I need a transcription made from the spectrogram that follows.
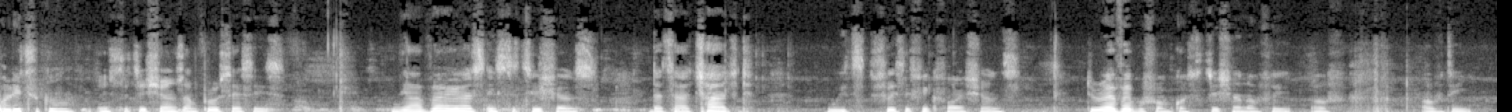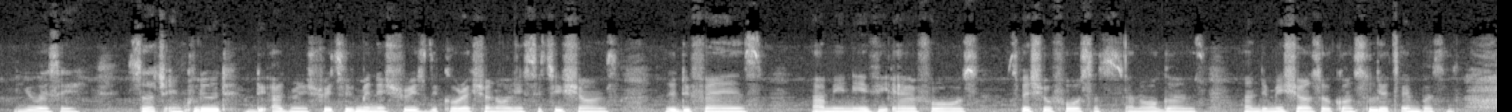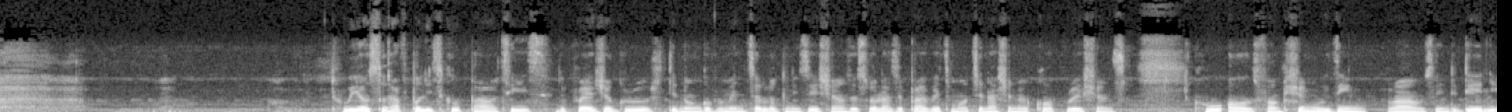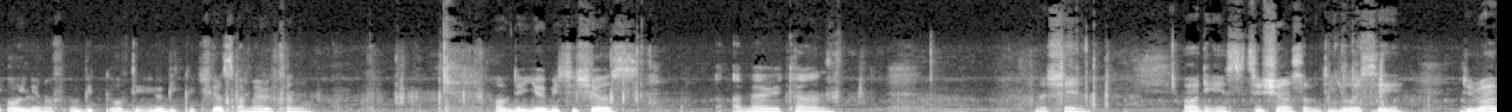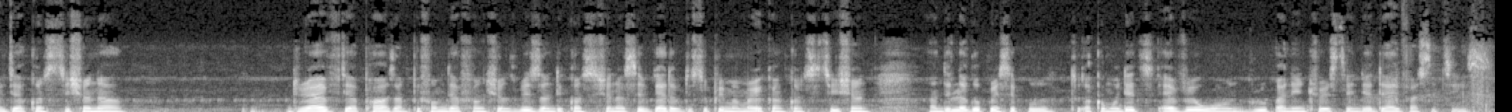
Political institutions and processes. There are various institutions that are charged with specific functions derivable from constitution of, a, of, of the USA. Such include the administrative ministries, the correctional institutions, the defense, army, navy, air force, special forces and organs, and the missions or consulate embassies. We also have political parties, the pressure groups, the non governmental organizations, as well as the private multinational corporations, who all function within rounds in the daily oiling of, of the ubiquitous American of the ubiquitous American machine. All the institutions of the USA derive their constitutional derive their powers and perform their functions based on the constitutional safeguard of the Supreme American Constitution and the legal principle to accommodate everyone, group, and interest in their diversities.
